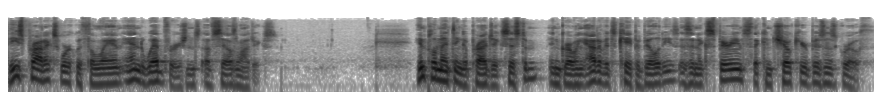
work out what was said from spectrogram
These products work with the LAN and web versions of SalesLogix. Implementing a project system and growing out of its capabilities is an experience that can choke your business growth.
